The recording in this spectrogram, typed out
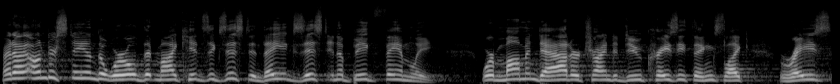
Right? I understand the world that my kids exist in. They exist in a big family where mom and dad are trying to do crazy things like raise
